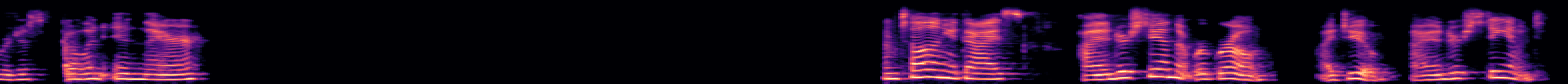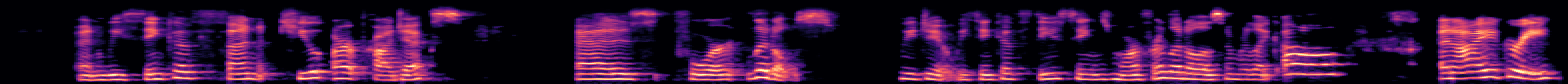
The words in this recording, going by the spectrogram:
we're just going in there. I'm telling you guys, I understand that we're grown. I do. I understand. And we think of fun, cute art projects as for littles. We do. We think of these things more for littles, and we're like, oh, and I agree.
